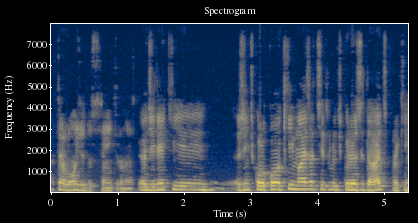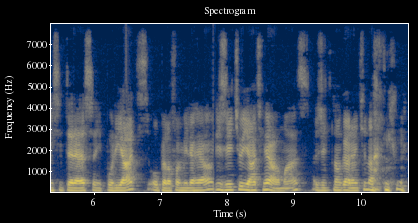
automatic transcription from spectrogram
até longe do centro, né? Eu diria que a gente colocou aqui mais a título de curiosidade para quem se interessa por iates ou pela família real, visite o iate real, mas a gente não garante nada.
